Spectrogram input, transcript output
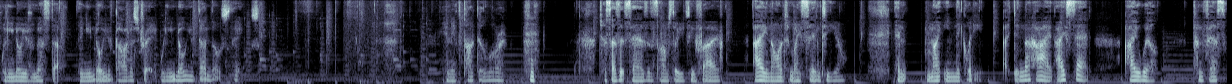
when you know you've messed up and you know you've gone astray, when you know you've done those things. You need to talk to the Lord. Just as it says in Psalms 32 5, I acknowledge my sin to you and my iniquity. I did not hide. I said, I will confess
